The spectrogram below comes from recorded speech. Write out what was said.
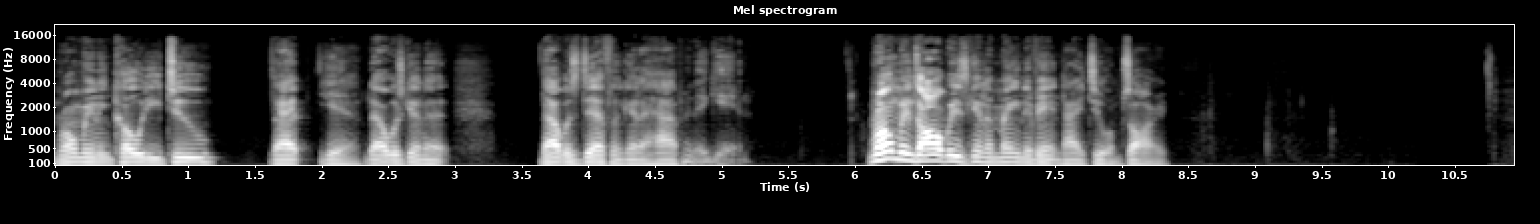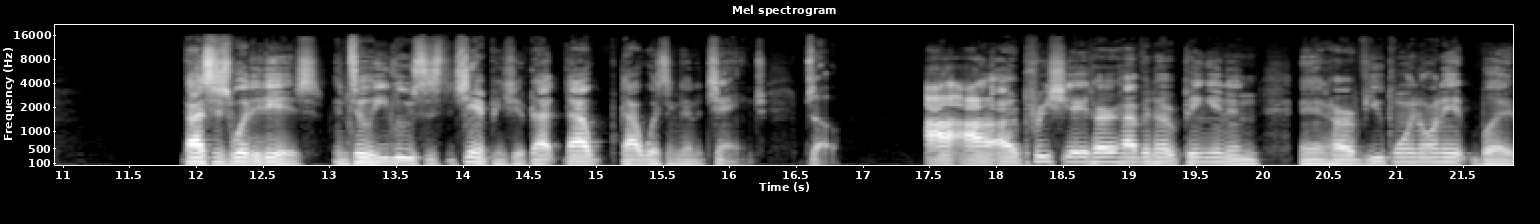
Roman and Cody, too. That, yeah, that was to, that was definitely to happen again. Roman's always to main event night, too. I'm sorry. That's just what it is until he loses the championship. That that that wasn't going to change. So I, I appreciate her having her opinion and and her viewpoint on it, but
